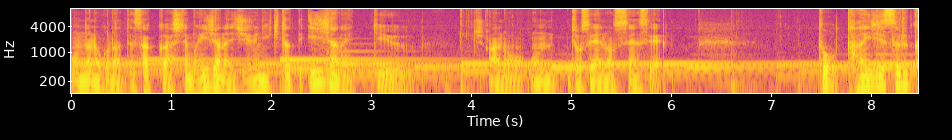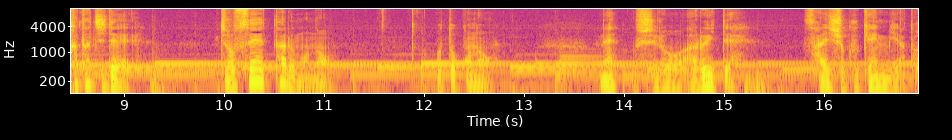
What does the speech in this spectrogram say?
女の子だってサッカーしてもいいじゃない自由に生きたっていいじゃないっていうあの女性の先生。と対峙する形で女性たるもの男のね後ろを歩いて彩色兼備やと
